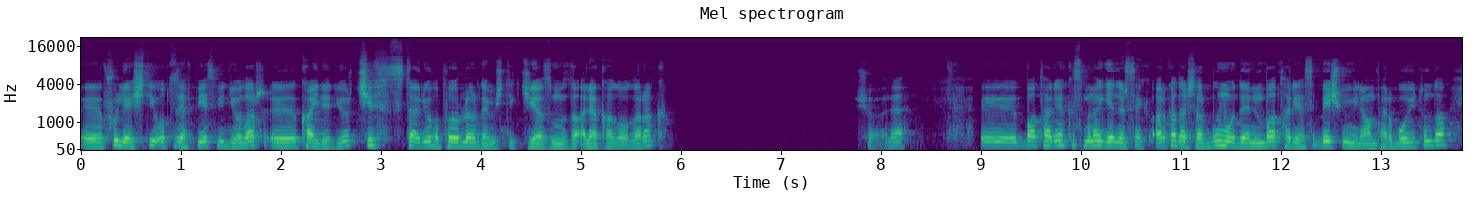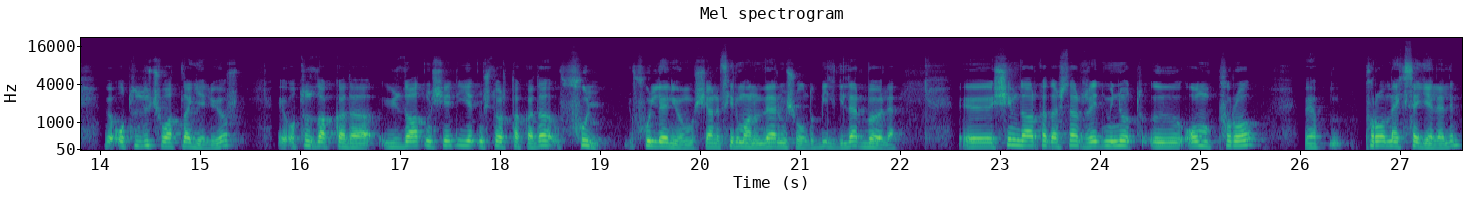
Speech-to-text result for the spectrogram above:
e, Full HD 30 FPS videolar e, kaydediyor. Çift stereo hoparlör demiştik cihazımızla alakalı olarak. Şöyle. E, batarya kısmına gelirsek. Arkadaşlar bu modelin bataryası 5000 mAh boyutunda ve 33 Watt'la geliyor. E, 30 dakikada %67, 74 dakikada full fulleniyormuş. Yani firmanın vermiş olduğu bilgiler böyle. E, şimdi arkadaşlar Redmi Note e, 10 Pro ve Pro Max'e gelelim.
